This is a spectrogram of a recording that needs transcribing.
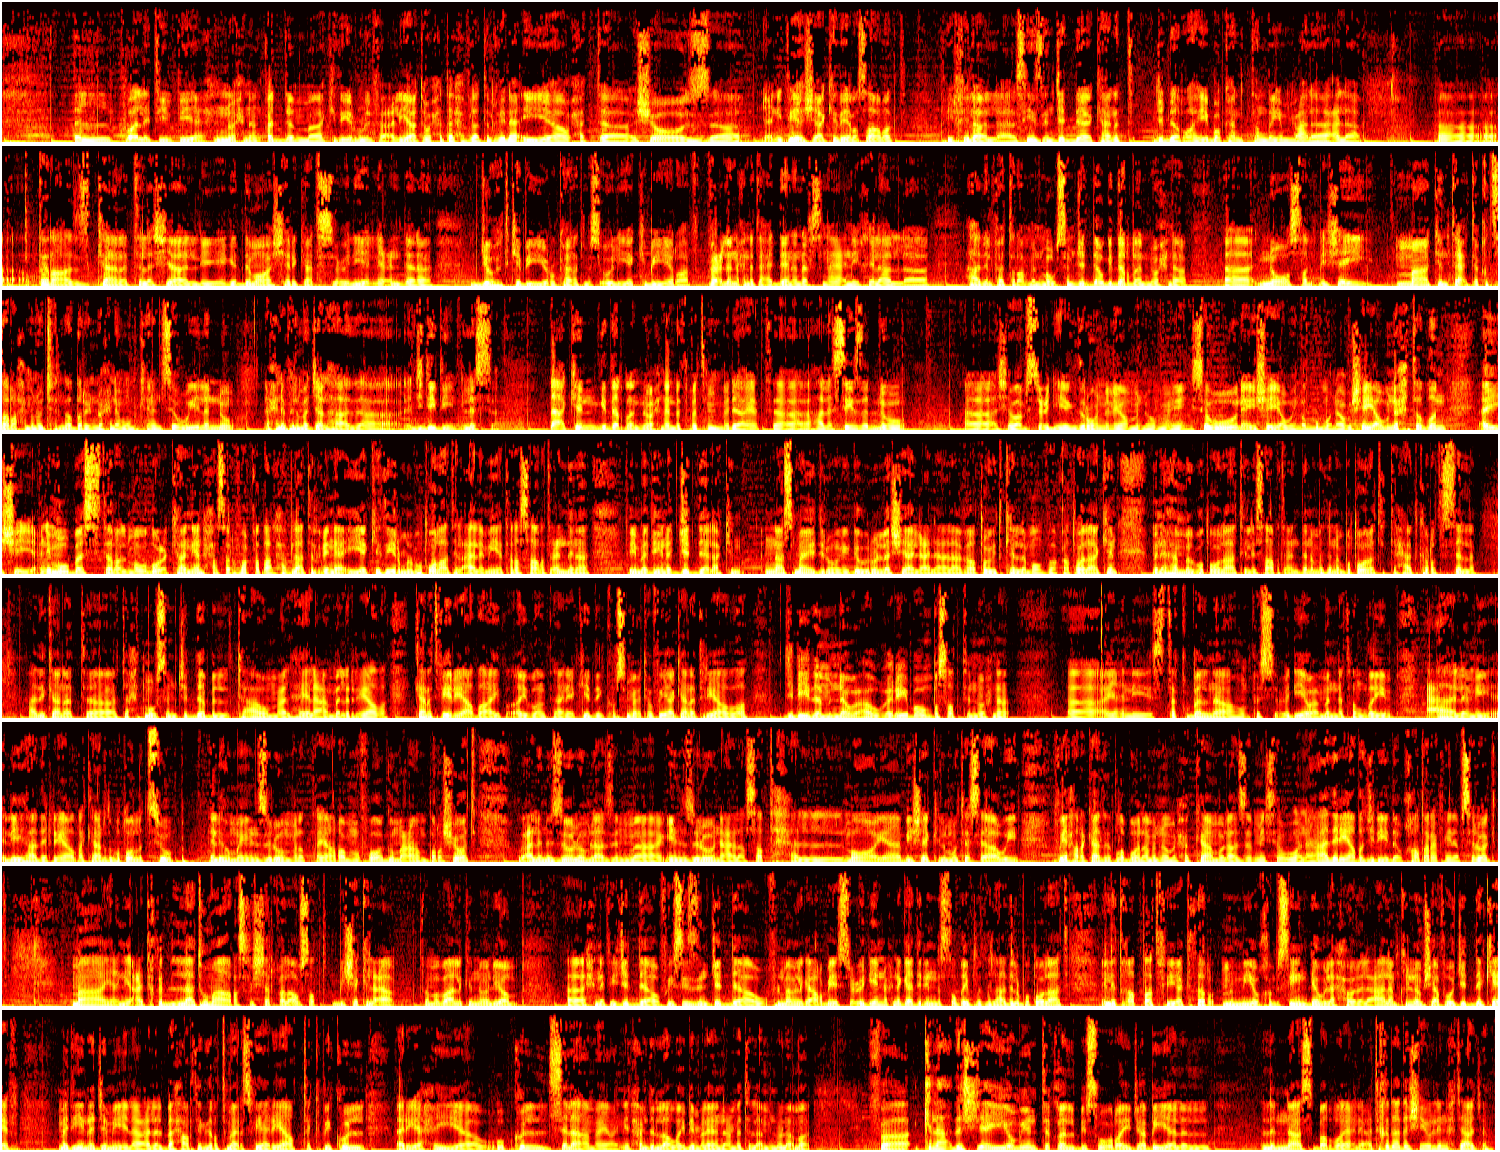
ال quality في إنه إحنا نقدم كثير من الفعاليات أو حتى الحفلات الغنائية أو حتى shows يعني في أشياء كثيرة صارت في خلال season جدة. كانت جدا رهيبة وكان التنظيم على أعلى طراز كانت الأشياء اللي قدموها الشركات السعودية اللي عندنا جهد كبير وكانت مسؤولية كبيرة. فعلا إحنا تحدينا نفسنا يعني خلال آه، هذه الفترة من موسم جدة وقدرنا إنه إحنا آه، نوصل لشيء ما كنت أعتقد صراحة من وجهة نظري إنه إحنا ممكن نسويه لأنه إحنا في المجال هذا جديدين لسه. لكن قدرنا إنه إحنا نثبت من بداية هذا السيزون انه آه، شباب السعودية يقدرون اليوم إنهم يسوون أي شيء أو ينظمون أو شيء أو نحتضن أي شيء. يعني مو بس ترى الموضوع كان ينحصر فقط على الحفلات الغنائية كثير من البطولات العالمية ترى صارت عندنا في مدينة جدة لكن الناس ما يدرون يدورون الأشياء اللي عليها لغط ويتكلمون فقط. ولكن من أهم البطولات اللي صارت عندنا مثلا بطولة اتحاد كرة السلة. هذه كانت آه، تحت موسم جدة بالتعاون مع الهيئة العامة للرياضة. كانت في رياضة أيضا ثانية أكيد إنكم سمعتوا فيها. كانت رياضة جديدة من نوعها وغريبة وانبسطت إنه إحنا آه يعني استقبلناهم في السعودية وعملنا تنظيم عالمي لهذه الرياضة. كانت بطولة SUP اللي هم ينزلون من الطيارة من فوق ومعاهم باراشوت. وعلى نزولهم لازم آه ينزلون على سطح الموية بشكل متساوي. في حركات يطلبونها منهم الحكام ولازم يسوونها. هذه رياضة جديدة وخطرة في نفس الوقت. ما يعني أعتقد لا تمارس في الشرق الأوسط بشكل عام. فما بالك إنه اليوم إحنا في جدة أو في season جدة أو في المملكة العربية السعودية انه إحنا قادرين نستضيف مثل هذه البطولات اللي تغطت في أكثر من 150 دولة حول العالم. كلهم شافوا جدة كيف مدينة جميلة على البحر تقدر تمارس فيها رياضتك بكل أريحية وبكل سلامة يعني. الحمد لله الله يديم علينا نعمة الأمن والأمان. فكل هذا الشيء يوم ينتقل بصورة إيجابية لل للناس برا يعني. أعتقد هذا الشيء اللي نحتاجه.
